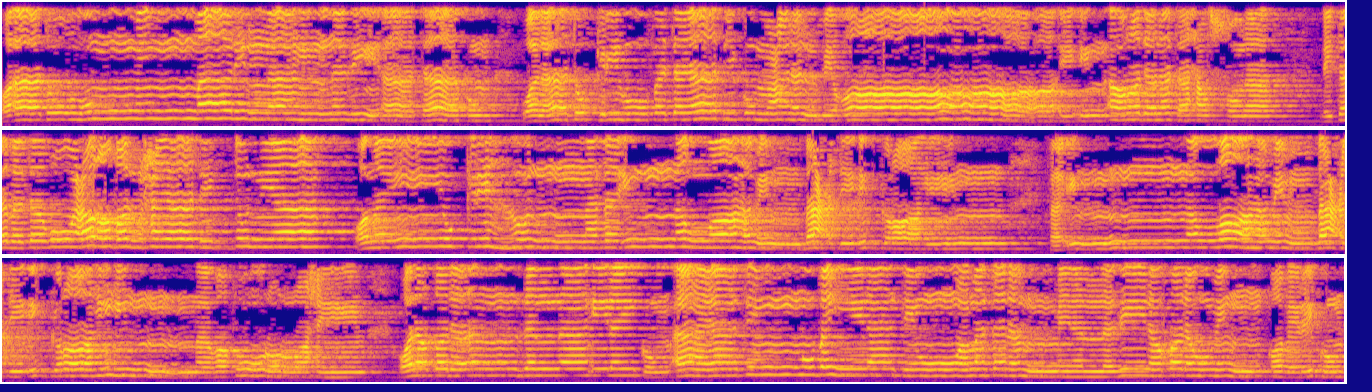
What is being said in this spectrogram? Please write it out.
وآتوهم مما لله الذي آتاكم ولا تكرهوا فتياتكم على البغاء إن أردنا تحصنا لتبتغوا عرض الحياة الدنيا ومن يكرههن فإن الله من بعد إكراههن فإن الله من بعد إكراههن غفور رحيم. ولقد أنزلنا إليكم آيات مبينات ومثلا من الذين خلوا من قبلكم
